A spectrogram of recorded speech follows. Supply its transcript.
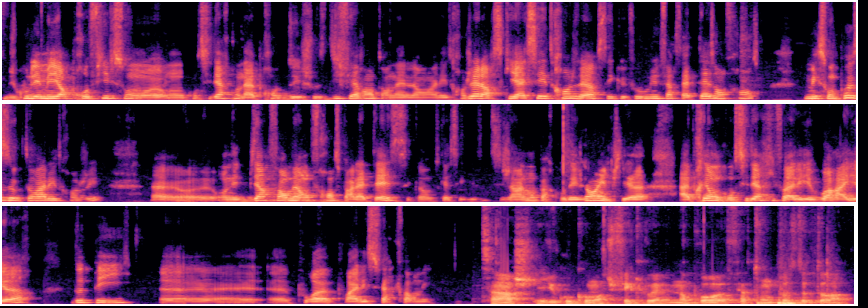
Du coup, les meilleurs profils sont, euh, on considère qu'on apprend des choses différentes en allant à l'étranger. Alors, ce qui est assez étrange d'ailleurs, c'est qu'il faut mieux faire sa thèse en France, mais son post-doctorat à l'étranger. Euh, on est bien formé en France par la thèse, c'est en tout cas c'est généralement le parcours des gens. Et puis euh, après, on considère qu'il faut aller voir ailleurs, d'autres pays, pour, pour aller se faire former. Ça marche. Et du coup, comment tu fais, Chloé, maintenant pour faire ton post-doctorat?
